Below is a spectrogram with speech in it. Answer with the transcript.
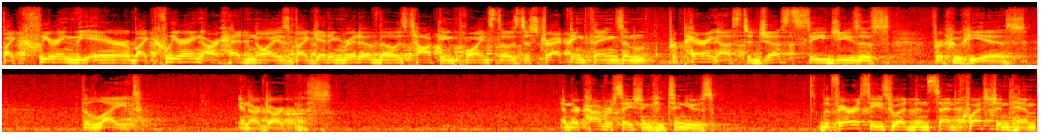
by clearing the air, by clearing our head noise, by getting rid of those talking points, those distracting things, and preparing us to just see Jesus for who he is the light in our darkness. And their conversation continues. The Pharisees who had been sent questioned him,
